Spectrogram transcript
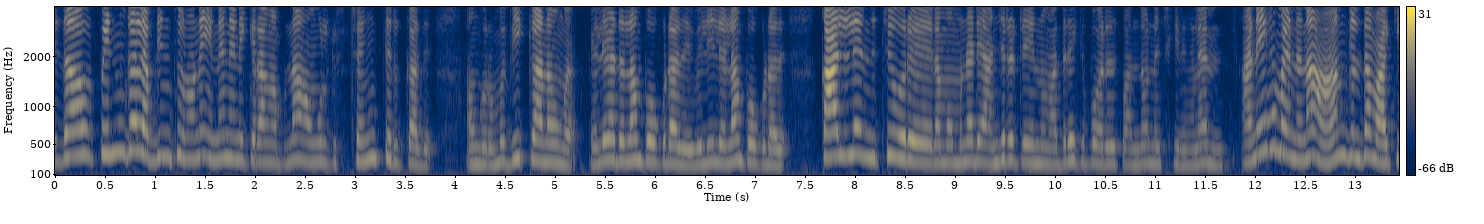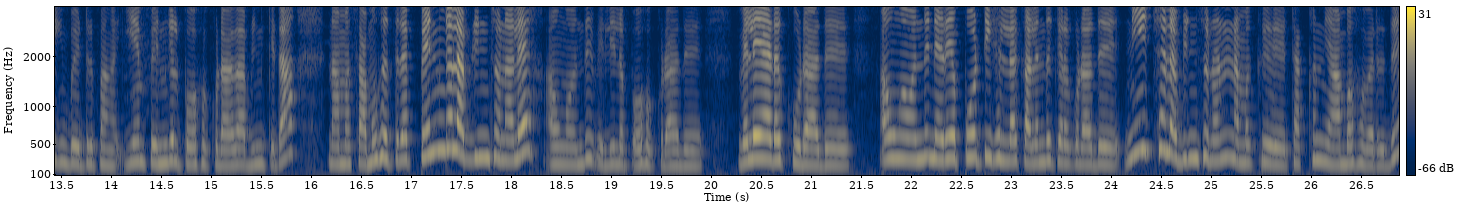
ஏதாவது பெண்கள் அப்படின்னு சொன்னோன்னே என்ன நினைக்கிறாங்க அப்படின்னா அவங்களுக்கு ஸ்ட்ரென்த் இருக்காது. அவங்க ரொம்ப வீக்கானவங்க விளையாடலாம் போகக்கூடாது. வெளியிலலாம் போகக்கூடாது. காலையில் எழுந்திரிச்சு ஒரு நம்ம முன்னாடி அஞ்சரை ட்ரெயின் மதுரைக்கு போகிறதுக்கு வந்தோம்னு வச்சுக்கிறீங்களேன் அநேகமாக என்னென்னா ஆண்கள் தான் வாக்கிங் போயிட்டுருப்பாங்க ஏன் பெண்கள் போகக்கூடாது அப்படின்னு கேட்டால் நம்ம சமூகத்தில் பெண்கள் அப்படின்னு சொன்னாலே அவங்க வந்து வெளியில் போகக்கூடாது விளையாடக்கூடாது அவங்க வந்து நிறைய போட்டிகளில் கலந்துக்கிறக்கூடாது நீச்சல் அப்படின்னு சொன்னோன்னே நமக்கு டக்குன்னு ஞாபகம் வருது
